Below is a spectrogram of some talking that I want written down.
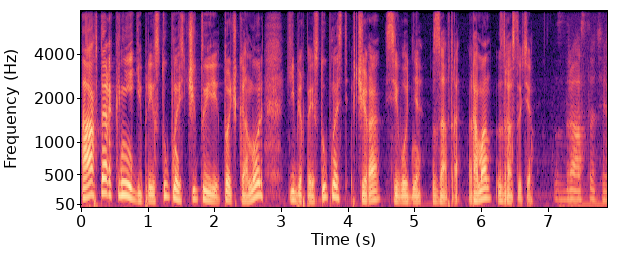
автор книги «Преступность 4.0. Киберпреступность. Вчера, сегодня, завтра». Роман, здравствуйте. Здравствуйте.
